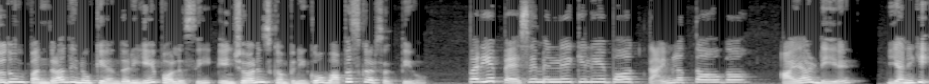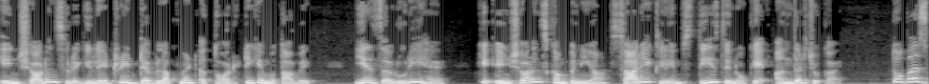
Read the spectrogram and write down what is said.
तो तुम पंद्रह दिनों के अंदर ये पॉलिसी इंश्योरेंस कंपनी को वापस कर सकती हो। पर ये पैसे मिलने के लिए बहुत टाइम लगता होगा। आईआरडीए यानी कि इंश्योरेंस रेगुलेटरी डेवलपमेंट अथॉरिटी के मुताबिक ये ज़रूरी है कि इंश्योरेंस कंपनियाँ सारे क्लेम्स 30 दिनों के अंदर चुकाए। तो बस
